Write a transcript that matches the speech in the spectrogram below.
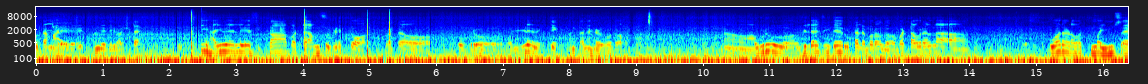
ಊಟ ಮಾಡಿದ್ದೀವಿ, ಬಂದಿದ್ದೀವಿ ಅಷ್ಟೇ. ಈ ಹೈವೇಲಿ ಸಿಕ್ಕಾಪಟ್ಟೆ ಅಂಶಗಳಿತ್ತು ಬಟ್ ಒಬ್ಬರು ಒಳ್ಳೆ ವ್ಯಕ್ತಿ ಅಂತಲೇ ಹೇಳ್ಬೋದು. ಅವರು ವಿಲೇಜ್ ಇದೇ ರೂಟಲ್ಲೇ ಬರೋದು ಬಟ್ ಅವರೆಲ್ಲ ಓಡಾಡುವಾಗ ತುಂಬ ಹಿಂಸೆ,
